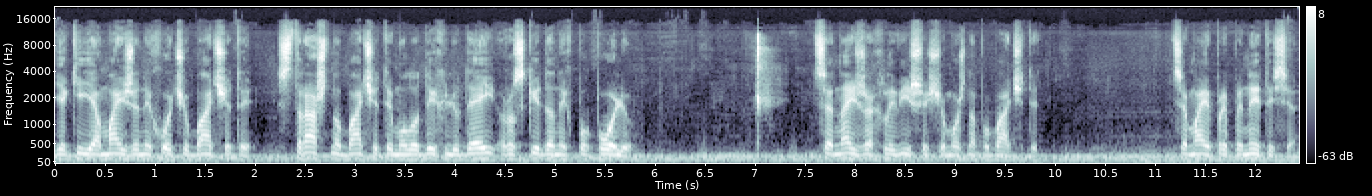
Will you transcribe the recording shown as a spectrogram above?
які я майже не хочу бачити. Страшно бачити молодих людей, розкиданих по полю. Це найжахливіше, що можна побачити. Це має припинитися.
